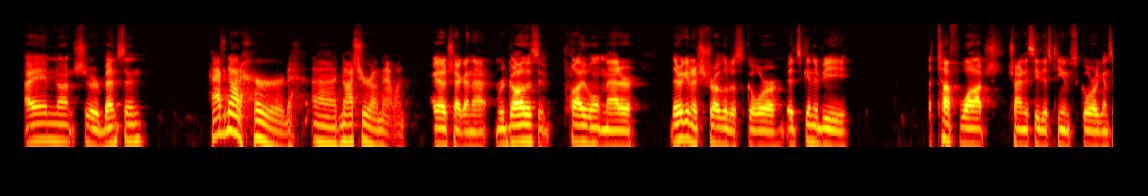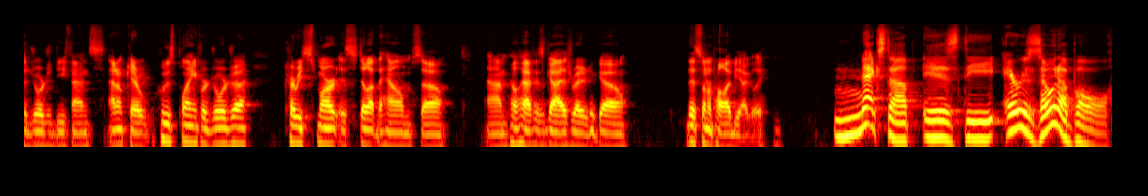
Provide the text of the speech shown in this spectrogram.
I am not sure. Benson, Have not heard. Uh, not sure on that one. I gotta check on that. Regardless, it probably won't matter. They're gonna struggle to score. It's gonna be a tough watch trying to see this team score against a Georgia defense. I don't care who's playing for Georgia. Kirby Smart is still at the helm, so um, he'll have his guys ready to go. This one will probably be ugly. Next up is the Arizona Bowl,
